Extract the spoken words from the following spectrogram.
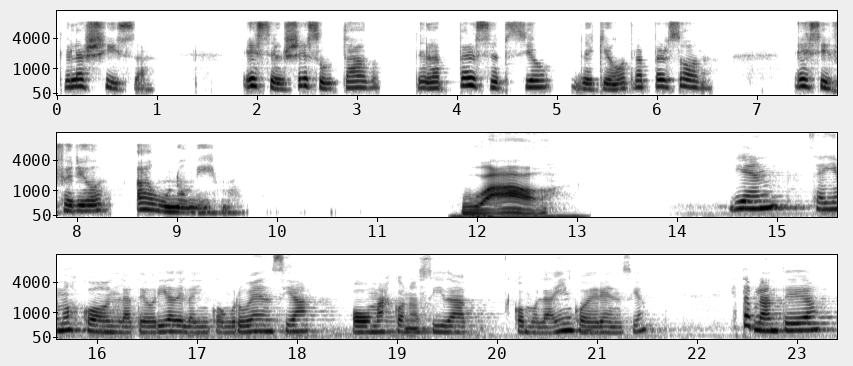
que la risa es el resultado de la percepción de que otra persona es inferior a uno mismo. ¡Wow! Bien, seguimos con la teoría de la incongruencia o más conocida como la incoherencia. Esta plantea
